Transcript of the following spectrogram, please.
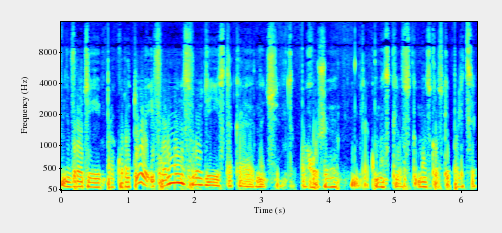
вроде и прокуратура, и формула у нас вроде есть такая, значит, похожая, как у московской, московской полиции.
